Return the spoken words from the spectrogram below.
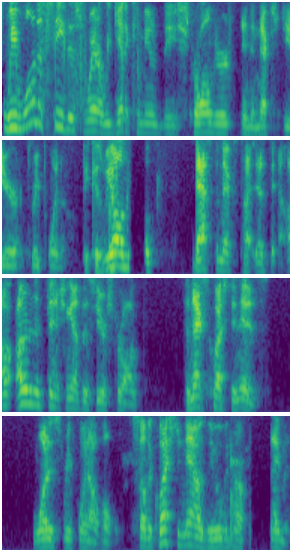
we want to see this where we get a community stronger in the next year 3.0 because we Right. all know that's the next time. That's the, other than finishing out this year strong, the next question is what does 3.0 hold? So the question now as we move into our segment,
